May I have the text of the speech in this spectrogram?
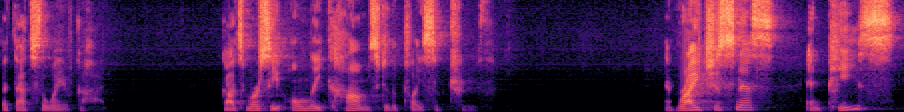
But that's the way of God. God's mercy only comes to the place of truth. And righteousness and peace.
